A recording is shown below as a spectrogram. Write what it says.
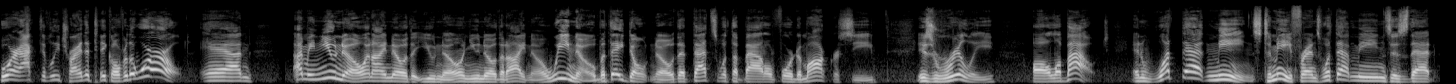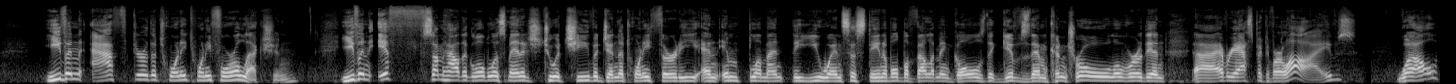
who are actively trying to take over the world. And I mean, you know, and I know that you know, and you know that I know, we know, but they don't know that that's what the battle for democracy is really all about. And what that means to me, friends, what that means is that even after the 2024 election, even if somehow the globalists manage to achieve Agenda 2030 and implement the UN Sustainable Development Goals that gives them control over the, uh, every aspect of our lives, well,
